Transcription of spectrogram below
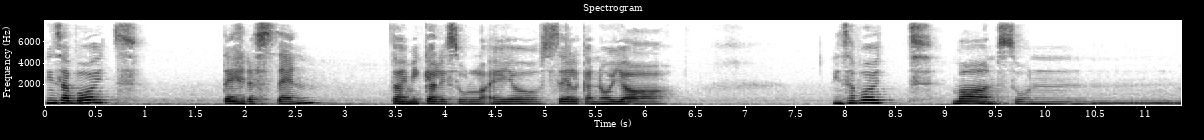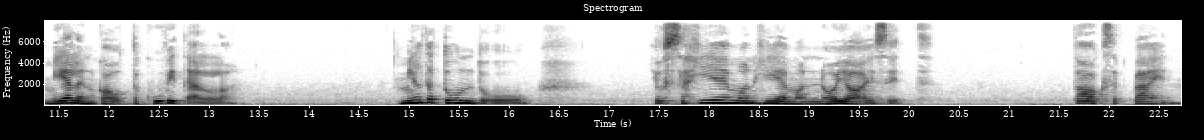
niin sä voit tehdä sen, tai mikäli sulla ei ole selkänojaa, niin sä voit vaan sun mielen kautta kuvitella, miltä tuntuu, jos sä hieman hieman nojaisit taaksepäin.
